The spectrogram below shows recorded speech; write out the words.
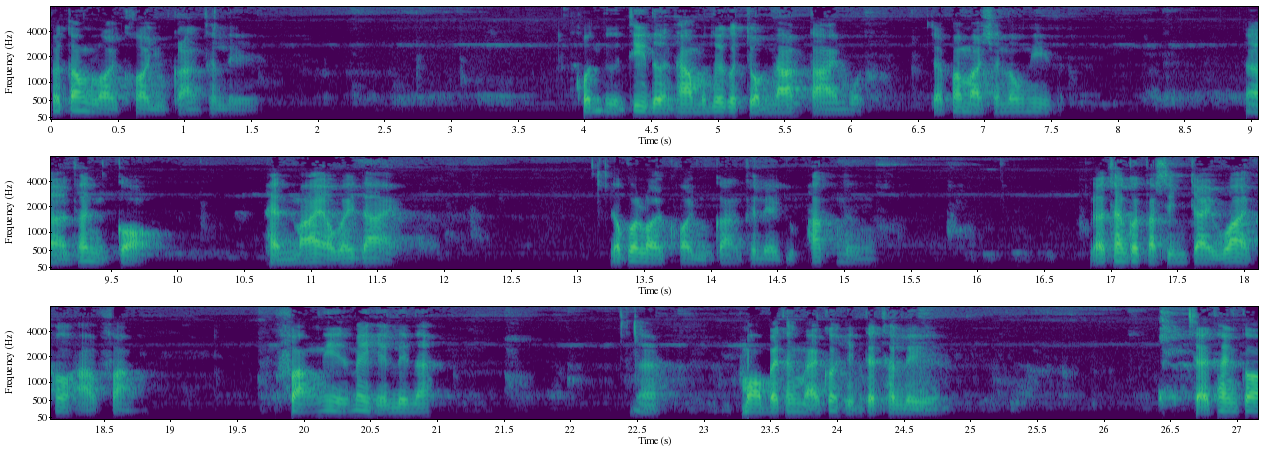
ก็ต้องลอยคออยู่กลางทะเล คนอื่นที่เดินทางมาด้วยก็จมน้ำตายหมด แต่พระมาชนกนี่ท่านเกาะแผ่นไม้เอาไว้ได้ แล้วก็ลอยคออยู่กลางทะเลอยู่พักหนึ่ง แล้วท่านก็ตัดสินใจว่ายเข้าหาฝั่ง ฝั่งนี่ไม่เห็นเลยนะ นะมองไปทางไหนก็เห็นแต่ทะเล แต่ท่านก็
